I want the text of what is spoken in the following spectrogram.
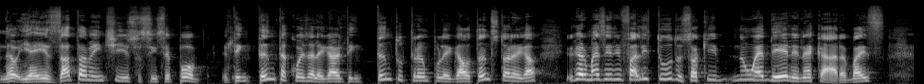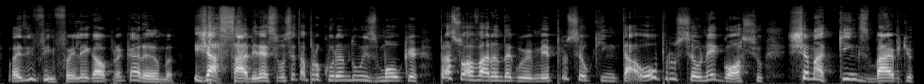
Não, e é exatamente isso, assim, você, pô, ele tem tanta coisa legal, ele tem tanto trampo legal, tanta história legal, eu quero mais que ele fale tudo, só que não é dele, né, cara? Mas, mas enfim, foi legal pra caramba. E já sabe, né, se você tá procurando um smoker pra sua varanda gourmet, pro seu quintal ou pro seu negócio, chama Kings Barbecue,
